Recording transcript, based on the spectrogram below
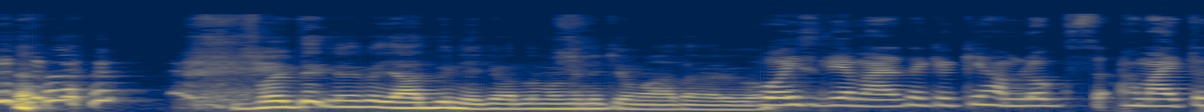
वो एग्जैक्टली मेरे को याद भी नहीं है कि मतलब मम्मी ने क्यों मारा था मेरे को वो इसलिए मारा था क्योंकि हम लोग हमारी तो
